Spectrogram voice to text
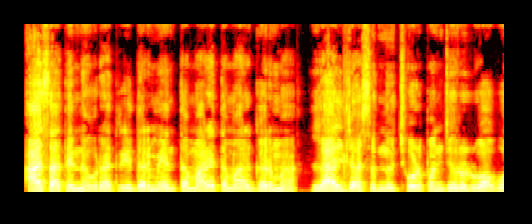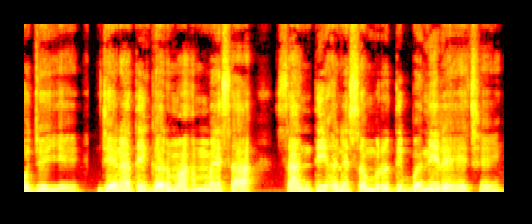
આ સાથે નવરાત્રિ દરમિયાન તમારે તમારા ઘરમાં લાલ જાસૂદનું છોડ પણ જરૂર વાવવો જોઈએ. જેનાથી ઘરમાં હંમેશા શાંતિ અને સમૃદ્ધિ બની રહે છે.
